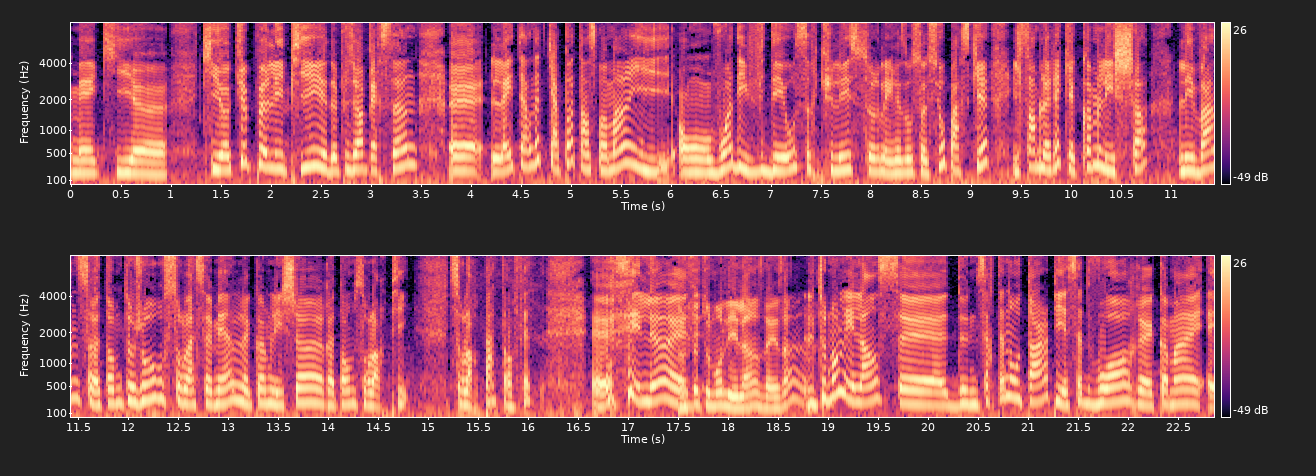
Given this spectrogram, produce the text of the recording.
mais qui euh, qui occupe les pieds de plusieurs personnes. Euh, L'internet capote en ce moment. Il- on voit des vidéos circuler sur les réseaux sociaux parce que il semblerait que comme les chats, les Vans retombent toujours sur la semelle, comme les chats retombent sur leurs pieds, sur leurs pattes en fait. Et là, Donc, là, tout le monde les lance dans les airs? tout le monde les lance euh, d'une certaine hauteur puis essaie de voir euh, comment euh,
